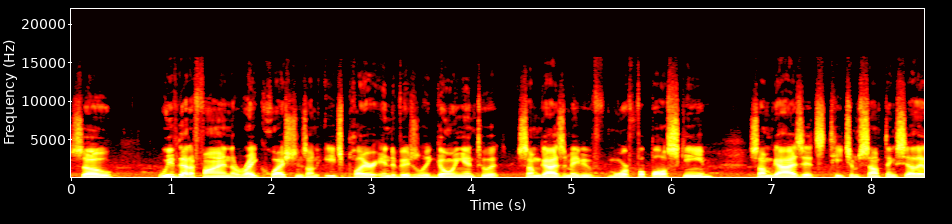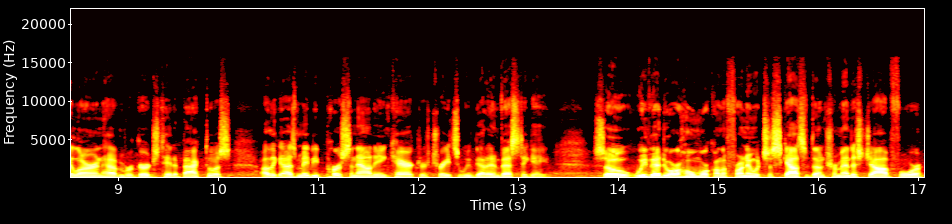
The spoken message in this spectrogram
So we've got to find the right questions on each player individually going into it. Some guys are maybe more football scheme. Some guys, it's teach them something, see how they learn, have them regurgitate it back to us. Other guys, maybe personality and character traits that we've got to investigate. So we've got to do our homework on the front end, which the scouts have done a tremendous job for.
